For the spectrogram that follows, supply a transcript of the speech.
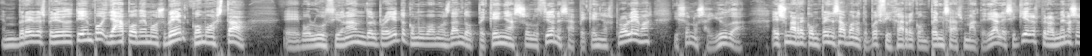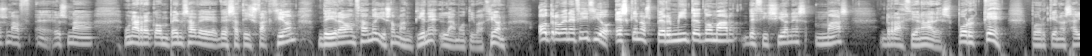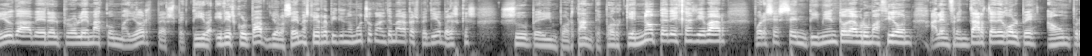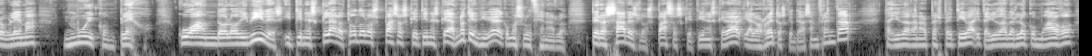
en breves periodos de tiempo ya podemos ver cómo está evolucionando el proyecto, cómo vamos dando pequeñas soluciones a pequeños problemas y eso nos ayuda. Es una recompensa, bueno, te puedes fijar recompensas materiales si quieres, pero al menos es una, eh, es una, una recompensa de, de satisfacción de ir avanzando y eso mantiene la motivación. Otro beneficio es que nos permite tomar decisiones más racionales. ¿Por qué? Porque nos ayuda a ver el problema con mayor perspectiva. Y disculpad, yo lo sé, me estoy repitiendo mucho con el tema de la perspectiva, pero es que es súper importante, porque no te dejas llevar por ese sentimiento de abrumación al enfrentarte de golpe a un problema muy complejo. Cuando lo divides y tienes claro todos los pasos que tienes que dar, no tienes ni idea de cómo solucionarlo, pero sabes los pasos que tienes que dar y a los retos que te vas a enfrentar, te ayuda a ganar perspectiva y te ayuda a verlo como algo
